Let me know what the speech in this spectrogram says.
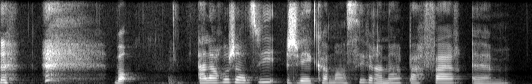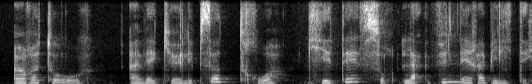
bon. Alors, aujourd'hui, je vais commencer vraiment par faire euh, un retour avec euh, l'épisode 3 qui était sur la vulnérabilité.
